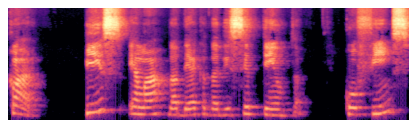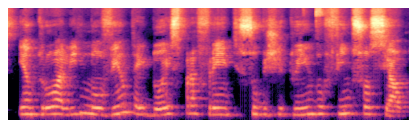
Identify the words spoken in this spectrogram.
Claro, PIS é lá da década de 70. COFINS entrou ali em 92 para frente, substituindo o fim social.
